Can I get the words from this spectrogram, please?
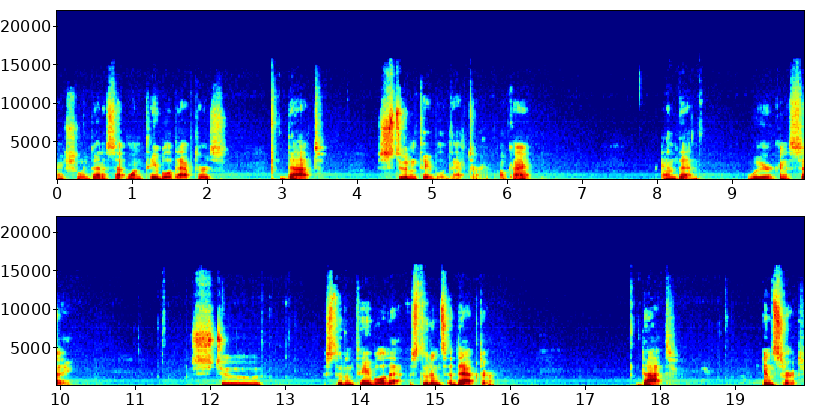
actually dataset one table adapters dot student table adapter okay? And then we're gonna say stu student table adapt students adapter dot insert.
